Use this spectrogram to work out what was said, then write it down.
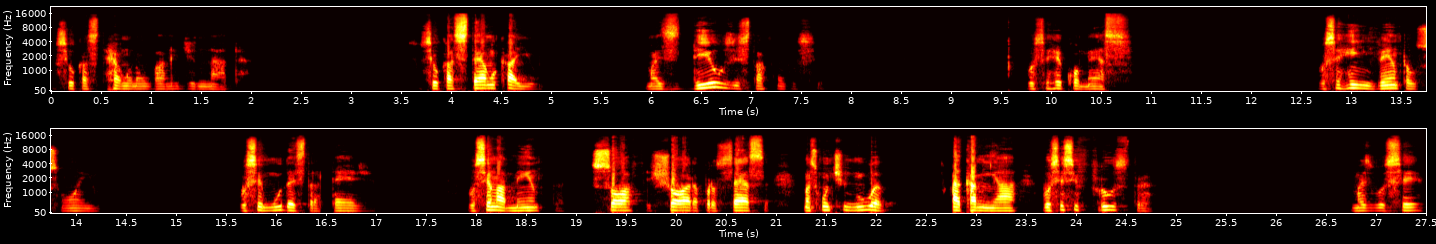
o seu castelo não vale de nada. Seu castelo caiu, mas Deus está com você, você recomeça. Você reinventa o sonho. Você muda a estratégia. Você lamenta, sofre, chora, processa, mas continua a caminhar. Você se frustra, mas você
